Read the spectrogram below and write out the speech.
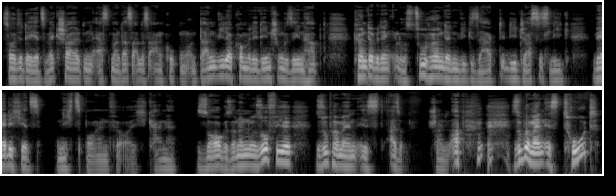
solltet ihr jetzt wegschalten, erstmal das alles angucken und dann wiederkommen, wenn ihr den schon gesehen habt, könnt ihr bedenkenlos zuhören, denn wie gesagt, die Justice League werde ich jetzt nicht spoilen für euch. Keine Sorge, sondern nur so viel. Superman ist, also schaltet ab. Superman ist tot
